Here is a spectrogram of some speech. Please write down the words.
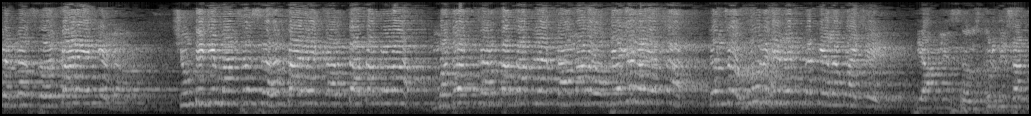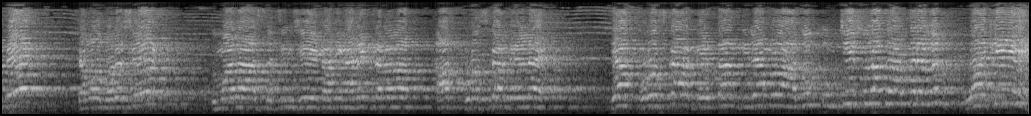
त्यांना सहकार्य केलं शेवटी जी माणसं सहकार्य करतात आपल्याला मदत करतात आपल्या कामाला उपयोगाला येतात. त्यांचं ऋण हे व्यक्त केलं पाहिजे. ही आपली संस्कृती सांगते. त्यामुळे बरेचसे तुम्हाला सचिन शेठ आणि अनेक जणांना आज पुरस्कार दिलेला आहे. त्या पुरस्कार देता दिल्यामुळे अजून तुमची सुद्धा जबाबदारी अजून वाढलेली आहे.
